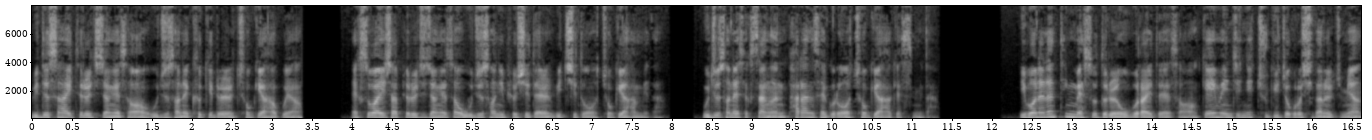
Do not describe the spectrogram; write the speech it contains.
위드스 하이트를 지정해서 우주선의 크기를 초기화하고요. XY 좌표를 지정해서 우주선이 표시될 위치도 초기화합니다. 우주선의 색상은 파란색으로 초기화하겠습니다. 이번에는 틱 메소드를 오버라이드해서 게임 엔진이 주기적으로 시간을 주면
